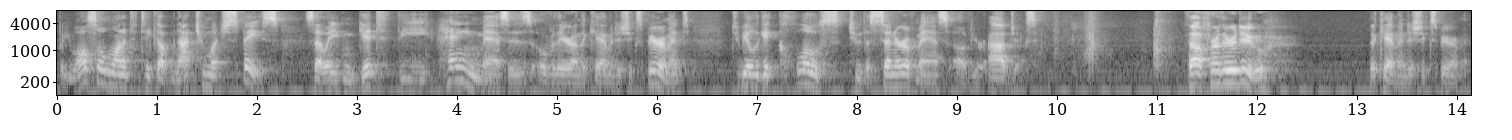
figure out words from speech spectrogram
but you also want it to take up not too much space, so that way you can get the hanging masses over there on the Cavendish experiment to be able to get close to the center of mass of your objects. Without further ado, the Cavendish experiment.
